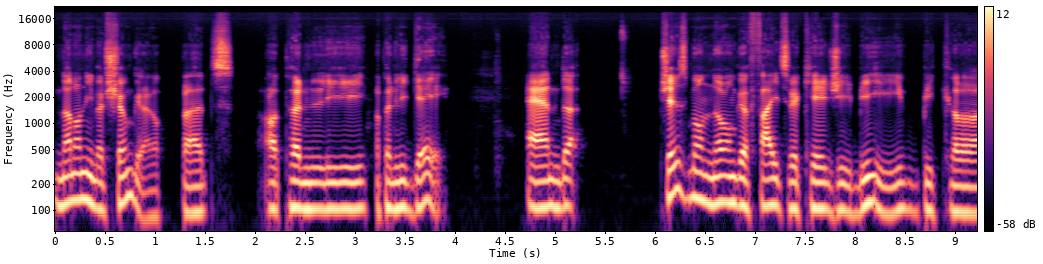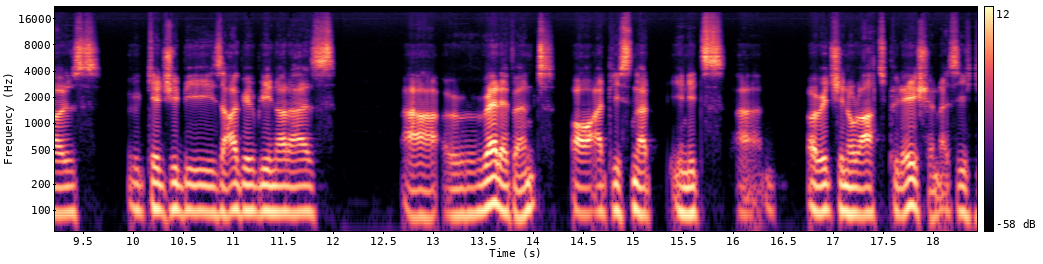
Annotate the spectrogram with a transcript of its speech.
not only much younger, but openly openly gay. And uh, James Bond no longer fights the KGB because the KGB is arguably not as uh, relevant, or at least not in its uh, original articulation as it,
